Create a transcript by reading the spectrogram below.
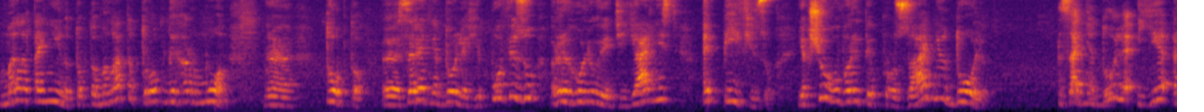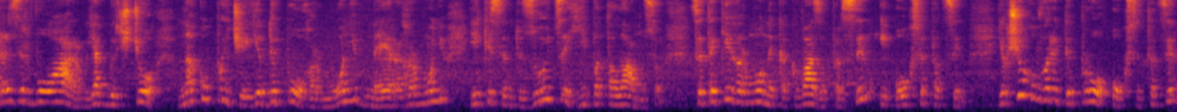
мелатоніну, тобто мелатотропний гормон. Тобто середня доля гіпофізу регулює діяльність епіфізу. Якщо говорити про задню долю, Задня доля є резервуаром, якби що накопичує є депо гормонів, нейрогормонів, які синтезуються гіпоталамусом. Це такі гормони, як вазопресин і окситоцин. Якщо говорити про окситоцин,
